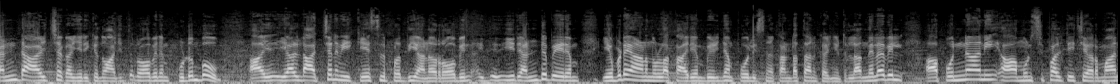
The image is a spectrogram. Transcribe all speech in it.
രണ്ടാഴ്ച കഴിഞ്ഞിരിക്കുന്നു. അജിത് റോബിനും കുടുംബവും ഇയാളുടെ അച്ഛനും ഈ കേസിൽ പ്രതിയാണ് റോബിൻ. ഈ രണ്ട് പേരും എവിടെയാണെന്നുള്ള കാര്യം വിഴിഞ്ഞം പോലീസിന് കണ്ടെത്താൻ കഴിഞ്ഞിട്ടില്ല. നിലവിൽ പൊന്നാനി മുനിസിപ്പാലിറ്റി ചെയർമാൻ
